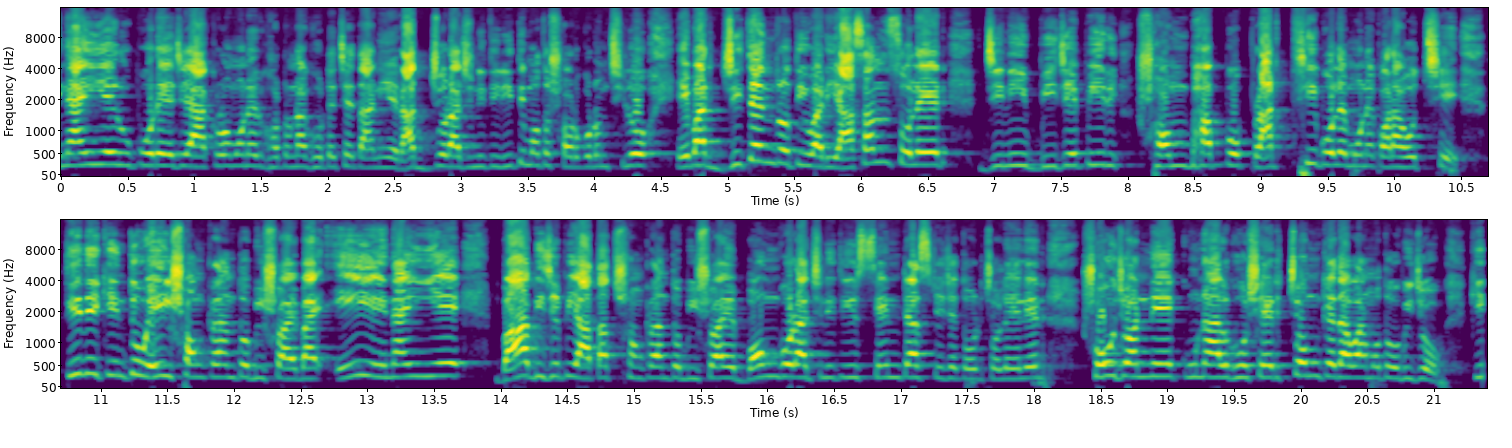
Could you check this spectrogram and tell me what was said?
এনআইএর উপরে যে আক্রমণের ঘটনা ঘটেছে তা নিয়ে রাজ্য রাজনীতি রীতিমতো সরগরম ছিল। এবার জিতেন্দ্র তিওয়ারি আসানসোলের, যিনি বিজেপির সম্ভাব্য প্রার্থী বলে মনে করা হচ্ছে, তিনি কিন্তু এই সংক্রান্ত বিষয় বা এই এনআইএ বা বিজেপি আতাত সংক্রান্ত বিষয়ে বঙ্গ রাজনীতির সেন্টার স্টেজে তোর চলে এলেন। সৌজন্যে কুণাল ঘোষের চমকে দেওয়ার মতো অভিযোগ। কি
